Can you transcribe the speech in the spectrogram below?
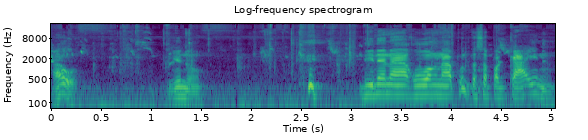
Aw, yun o. Di na nakakuhang napunta sa pagkain.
